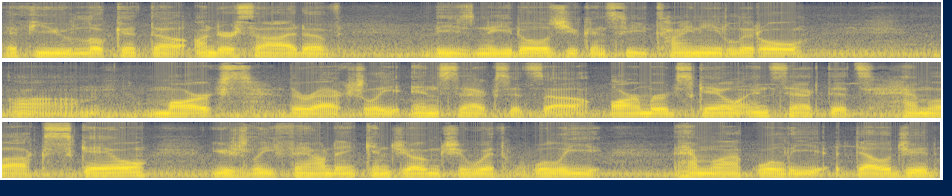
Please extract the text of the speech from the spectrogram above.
If you look at the underside of these needles, you can see tiny little um, marks. They're actually insects. It's a armored scale insect. It's hemlock scale, usually found in conjunction with woolly hemlock woolly adelgid,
